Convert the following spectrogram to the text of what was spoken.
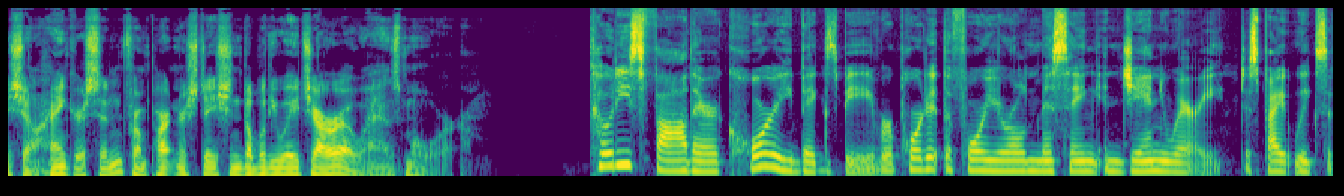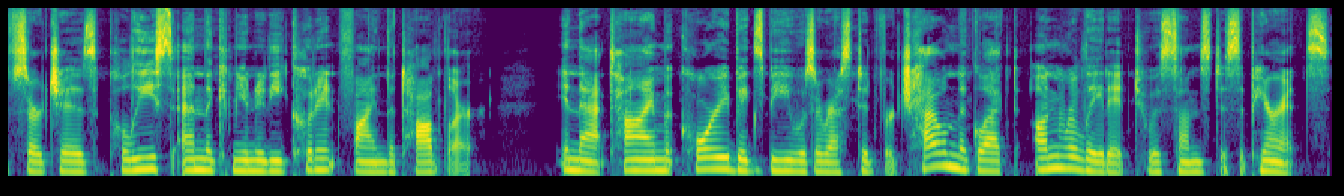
Michelle Hankerson from partner station WHRO has more. Cody's father, Corey Bigsby, reported the four year old missing in January. Despite weeks of searches, police and the community couldn't find the toddler. In that time, Corey Bigsby was arrested for child neglect unrelated to his son's disappearance.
